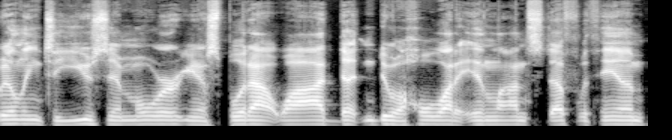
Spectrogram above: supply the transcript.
willing to use him more, you know, split out wide, doesn't do a whole lot of inline stuff with him,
